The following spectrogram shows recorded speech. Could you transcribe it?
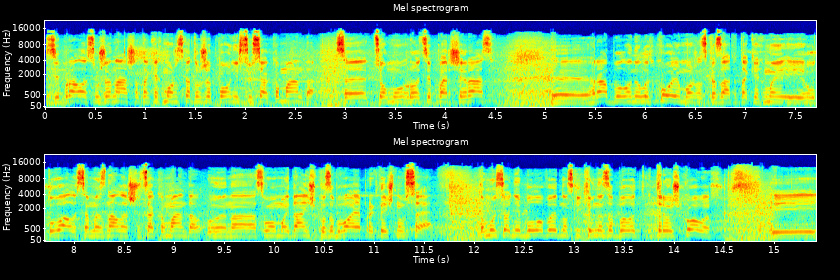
Зібралась уже наша, так як можна сказати, вже повністю вся команда. Це в цьому році перший раз. Е, Гра була нелегкою, можна сказати, так як ми і готувалися. Ми знали, що ця команда е, на своєму майданчику забуває практично все. Тому сьогодні було видно, скільки вони забили триочкових. І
